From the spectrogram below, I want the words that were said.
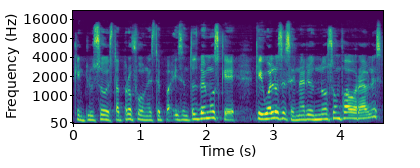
que incluso está prófugo en este país. Entonces vemos que, que igual los escenarios no son favorables,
